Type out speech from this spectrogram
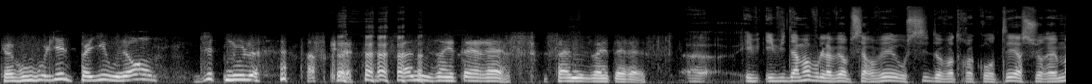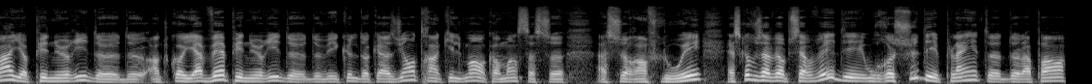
que vous vouliez le payer ou non, dites-nous-le, parce que ça nous intéresse. Ça nous intéresse. Euh, évidemment, vous l'avez observé aussi de votre côté, assurément, il y a pénurie de, en tout cas, il y avait pénurie de, véhicules d'occasion. Tranquillement, on commence à se, à se renflouer. Est-ce que vous avez observé des, ou reçu des plaintes de la part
